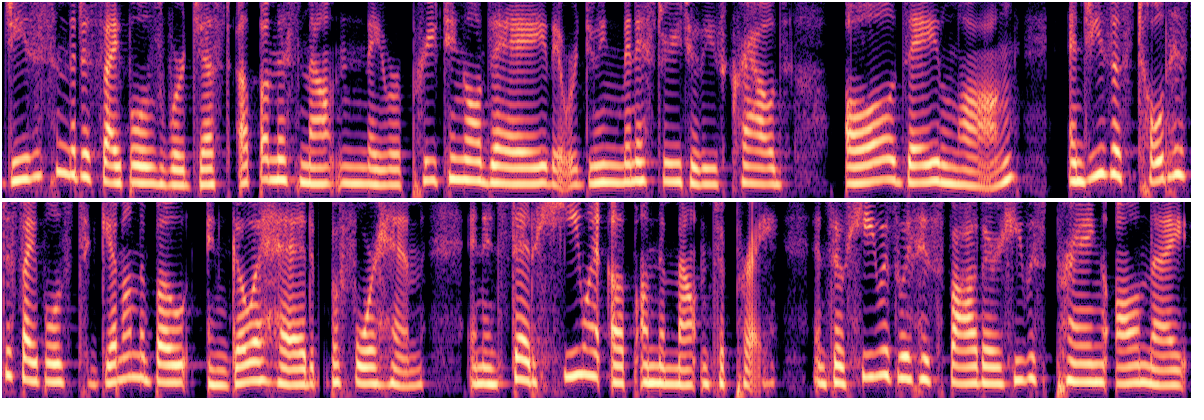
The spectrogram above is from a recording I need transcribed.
Jesus and the disciples were just up on this mountain. They were preaching all day, they were doing ministry to these crowds all day long. And Jesus told his disciples to get on the boat and go ahead before him. And instead, he went up on the mountain to pray. And so he was with his father. He was praying all night.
